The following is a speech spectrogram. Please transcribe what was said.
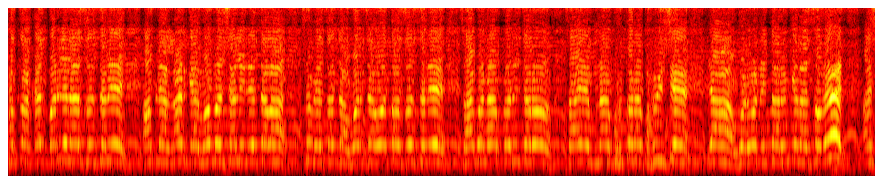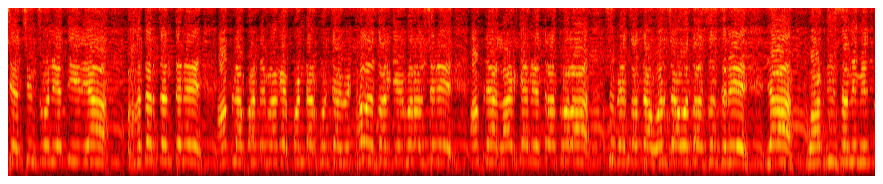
खचाखच भरलेला असून श्री आपल्या लाडक्या वैभवशाली नेत्याला शुभेच्छांचा वर्षा होत असून श्री साहेबांना परिचारो साहेब ना भूतन भविष्य या वडवणी तालुक्याला सोबत अशा चिंचवण येथील या बहादर जनतेने आपल्या पाठीमागे पंढरपूरच्या विठ्ठलासारखे विमरावशेने आपल्या लाडक्या नेतृत्वाला शुभेच्छांचा वर्षा होत असल्याने या वाढदिवसानिमित्त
